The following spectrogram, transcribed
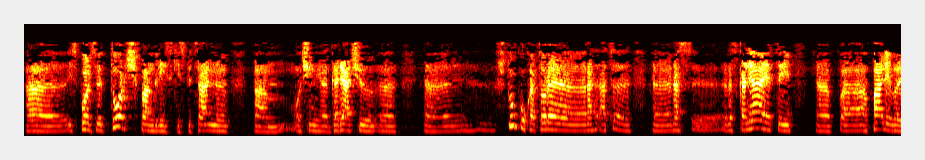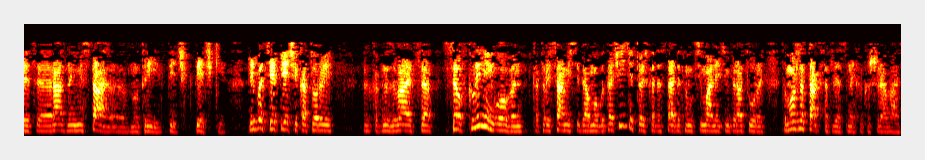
используют торч по-английски, специальную, очень горячую штуку, которая э, рас, раскаляет и э, опаливает разные места внутри печ, печки. Либо те печи, которые, как называется, self-cleaning oven, которые сами себя могут очистить, то есть когда ставят на максимальные температуры, то можно так, соответственно, их окашировать.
